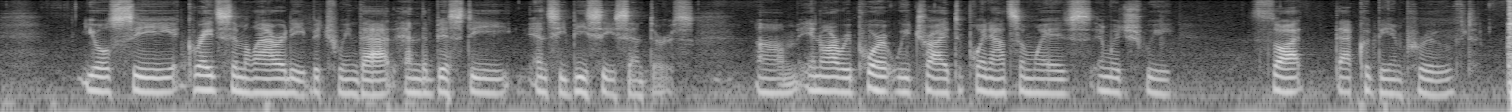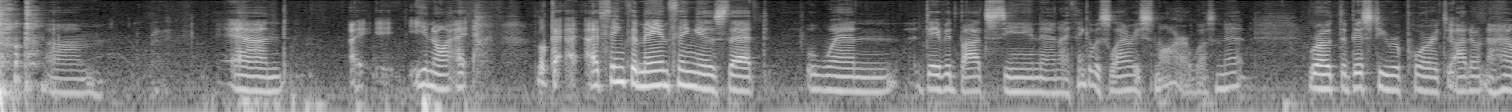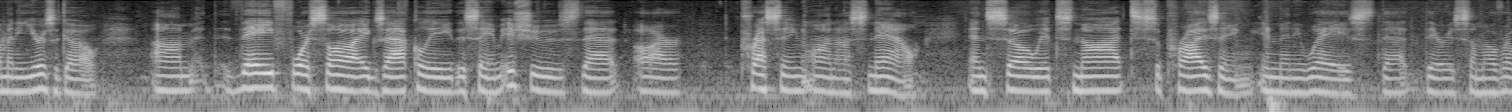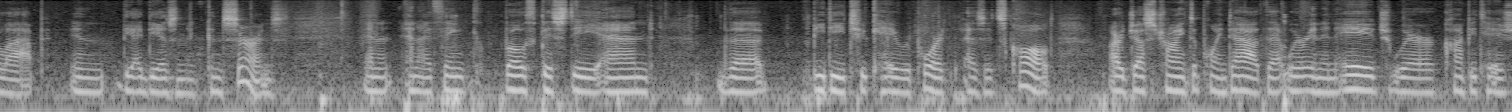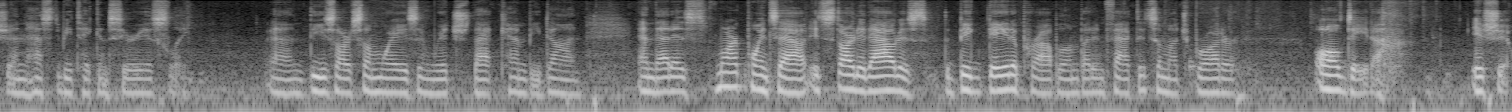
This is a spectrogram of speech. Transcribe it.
you'll see great similarity between that and the BISTI NCBC centers. Um, In our report, we tried to point out some ways in which we thought that could be improved. Um, And I, you know, I, look, I, I think the main thing is that when David Botstein and I think it was Larry Smarr, wasn't it, wrote the BISTI report, I don't know how many years ago, um, they foresaw exactly the same issues that are pressing on us now. And so it's not surprising in many ways that there is some overlap in the ideas and the concerns. And, and I think both BISTI and the BD2K report, as it's called, are just trying to point out that we're in an age where computation has to be taken seriously. And these are some ways in which that can be done. And that, as Mark points out, it started out as the big data problem, but in fact, it's a much broader all data issue.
